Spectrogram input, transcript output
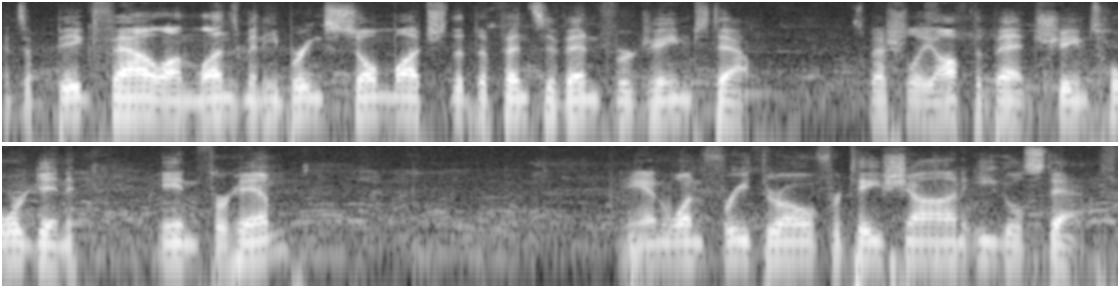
That's a big foul on Lunsman. He brings so much to the defensive end for Jamestown, especially off the bench. James Horgan in for him. And one free throw for Tayshawn Eaglestaff.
